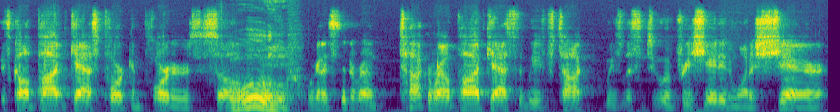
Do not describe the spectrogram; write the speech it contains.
it's called Podcast Pork and Porters. So Ooh. we're gonna sit around talk around podcasts that we've talked, we've listened to, appreciated, and want to share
